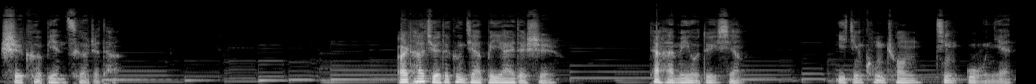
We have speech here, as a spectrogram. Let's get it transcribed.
时刻鞭策着他，而他觉得更加悲哀的是，他还没有对象，已经空窗近五年。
